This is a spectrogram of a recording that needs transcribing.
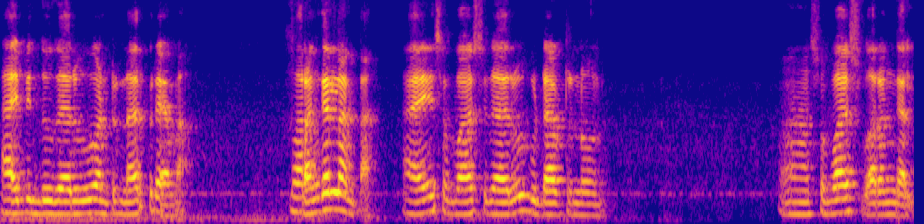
హాయ్ బిందు గారు అంటున్నారు ప్రేమ. వరంగల్ అంట. హాయ్ సుభాష్ గారు గుడ్ ఆఫ్టర్నూన్. సుభాష్ వరంగల్.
